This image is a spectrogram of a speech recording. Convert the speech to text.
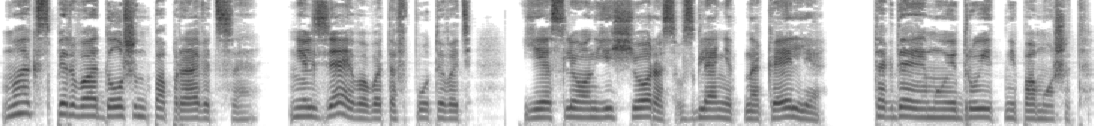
Мак сперва должен поправиться. Нельзя его в это впутывать. Если он еще раз взглянет на Келли, тогда ему и друид не поможет».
